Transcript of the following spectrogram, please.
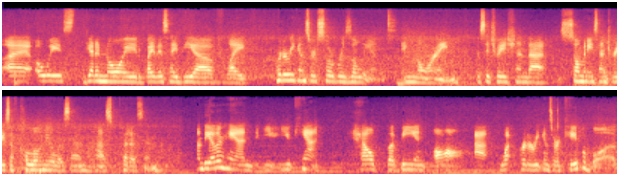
I always get annoyed by this idea of like Puerto Ricans are so resilient, ignoring the situation that so many centuries of colonialism has put us in. On the other hand, you, you can't help but be in awe at what Puerto Ricans are capable of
